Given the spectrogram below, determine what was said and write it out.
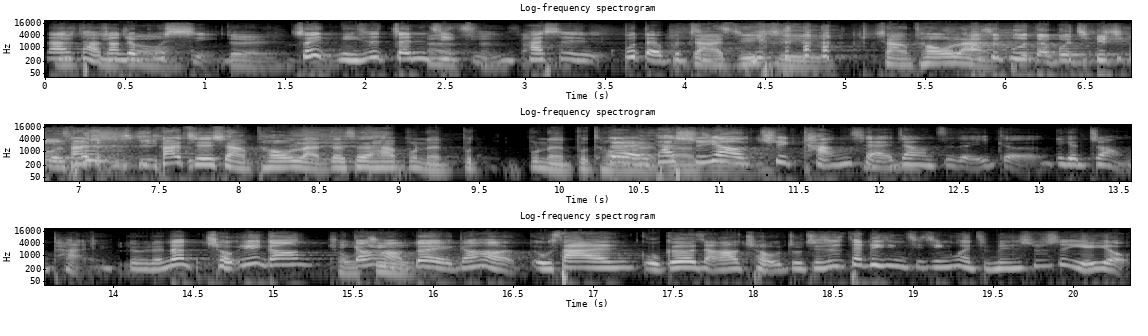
那好像就不行。对，所以你是真积极，他是不得不假积极，想偷懒。他是不得不积极，他是积极。他其实想偷懒，但是他不能不。不能不投，对，他需要去扛起来这样子的一个一个状态，对不对？那求，因为刚刚刚好对，刚好五三五哥讲到求助，其实，在立信基金会这边是不是也有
